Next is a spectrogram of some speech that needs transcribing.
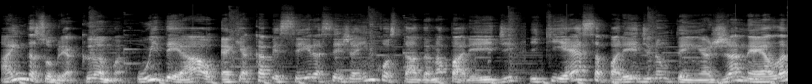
Ainda sobre a cama, o ideal é que a cabeceira seja encostada na parede e que essa parede não tenha janela,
